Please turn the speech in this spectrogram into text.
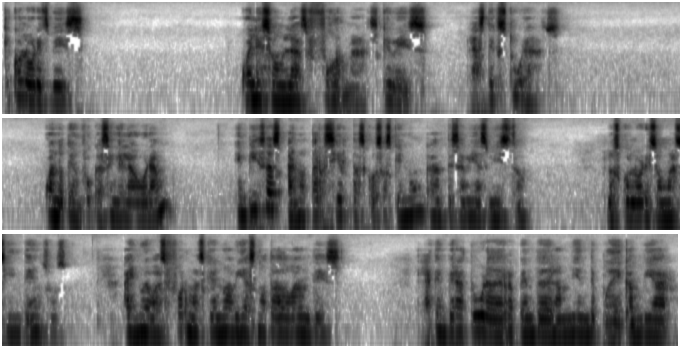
¿Qué colores ves? ¿Cuáles son las formas que ves? Las texturas. Cuando te enfocas en el ahora, empiezas a notar ciertas cosas que nunca antes habías visto. Los colores son más intensos. Hay nuevas formas que no habías notado antes. La temperatura de repente del ambiente puede cambiar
